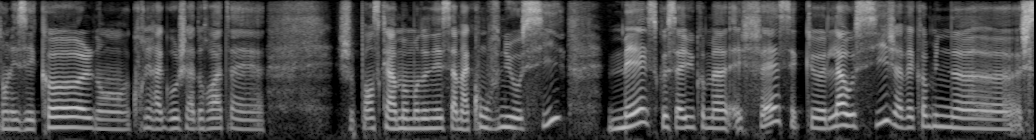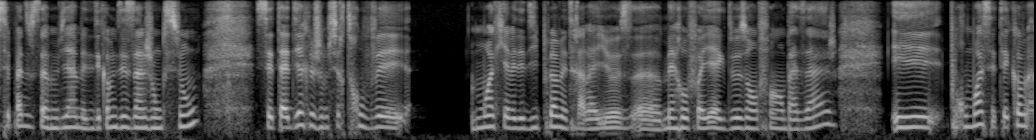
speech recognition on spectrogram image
dans les écoles, dans courir à gauche, à droite. Et, je pense qu'à un moment donné, ça m'a convenu aussi. Mais ce que ça a eu comme effet, c'est que là aussi, j'avais comme une, euh, je sais pas d'où ça me vient, mais comme des injonctions. C'est-à-dire que je me suis retrouvée moi qui avais des diplômes et travailleuse, euh, mère au foyer avec deux enfants en bas âge. Et pour moi, c'était comme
